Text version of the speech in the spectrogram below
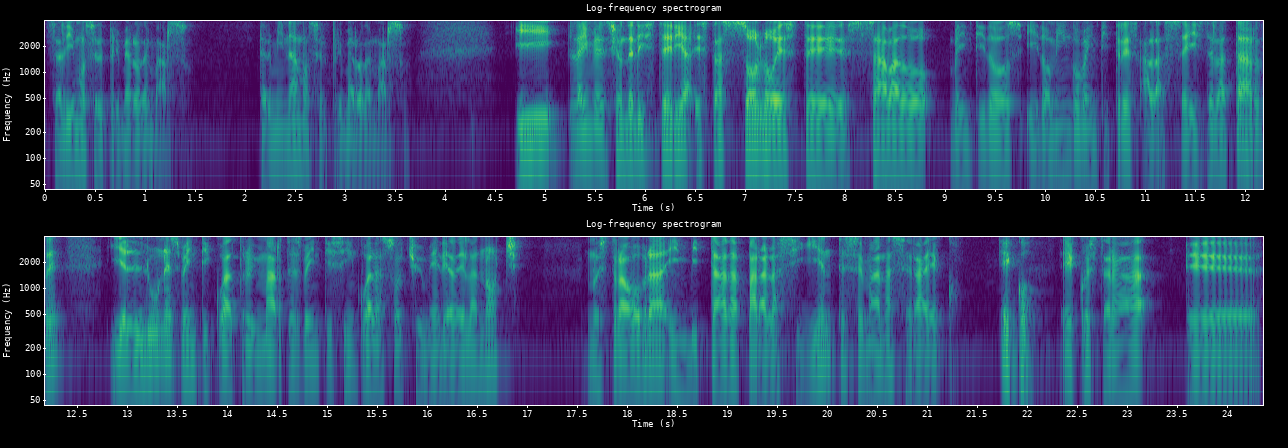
salimos el primero de marzo. Terminamos el primero de marzo. Y la invención de la histeria está solo este sábado 22 y domingo 23 a las 6 de la tarde y el lunes 24 y martes 25 a las 8 y media de la noche. Nuestra obra invitada para la siguiente semana será Eco. Eco. Eco estará eh,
